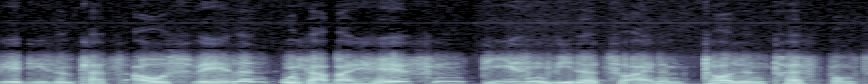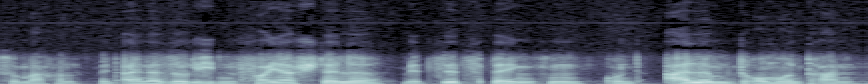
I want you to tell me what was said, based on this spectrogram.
wir diesen Platz auswählen und dabei helfen, diesen wieder zu einem tollen Treffpunkt zu machen. Mit einer soliden Feuerstelle, mit Sitzbänken und allem drum und dran.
